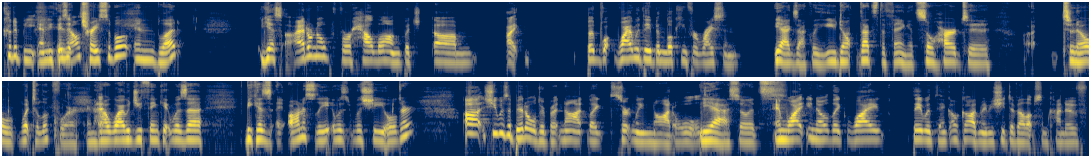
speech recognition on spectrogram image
could it be anything Is it else? traceable in blood? yes, I don't know for how long, but um, I. But wh- why would they have been looking for ricin? Yeah, exactly. You don't. That's the thing. It's so hard to. to know what to look for and how why would you think it was a because honestly it was was she older Uh, she was a bit older, but not like certainly not old. yeah so it's And why, you know, like why they would think, oh God, maybe she developed some kind of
